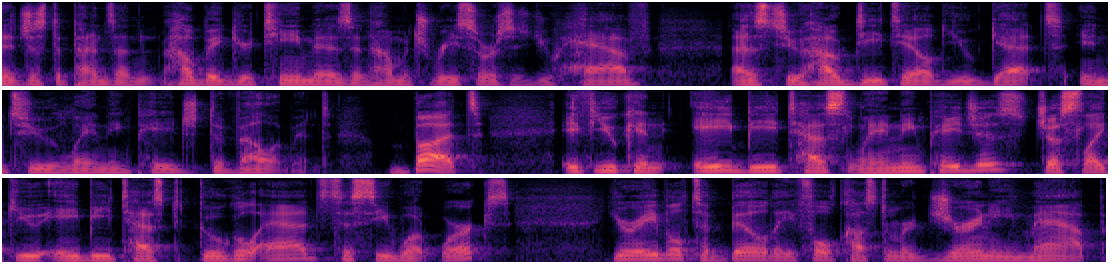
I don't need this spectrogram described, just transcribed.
it just depends on how big your team is and how much resources you have as to how detailed you get into landing page development. But if you can A B test landing pages, just like you A B test Google ads to see what works, you're able to build a full customer journey map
